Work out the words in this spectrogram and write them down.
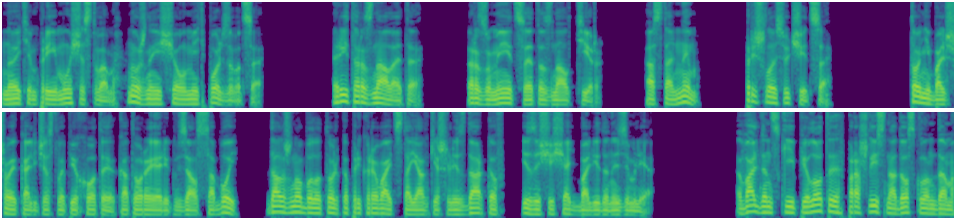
Но этим преимуществом нужно еще уметь пользоваться. Риттер знал это. Разумеется, это знал Тир. Остальным пришлось учиться. То небольшое количество пехоты, которое Эрик взял с собой, должно было только прикрывать стоянки шлиздарков и защищать болиды на земле. Вальденские пилоты прошлись над Оскландом,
